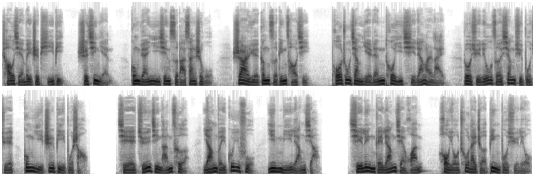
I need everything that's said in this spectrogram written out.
朝鲜为之疲弊。十七年，公元一千四百三十五十二月庚子，兵曹起，婆诸将野人托以乞粮而来。若许留，则相续不绝，公益之弊不少。且绝迹难测，阳为归附，阴迷粮饷。岂令给粮遣还，后有出来者，并不许留。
